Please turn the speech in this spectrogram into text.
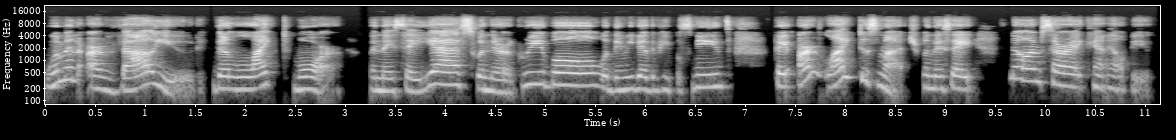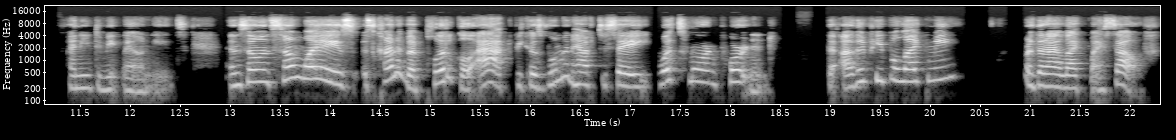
women are valued, they're liked more when they say yes, when they're agreeable, when they meet other people's needs. They aren't liked as much when they say, No, I'm sorry, I can't help you. I need to meet my own needs. And so, in some ways, it's kind of a political act because women have to say, What's more important? That other people like me or that I like myself?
